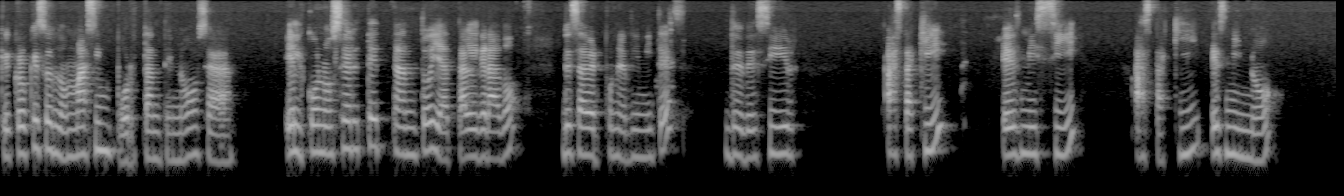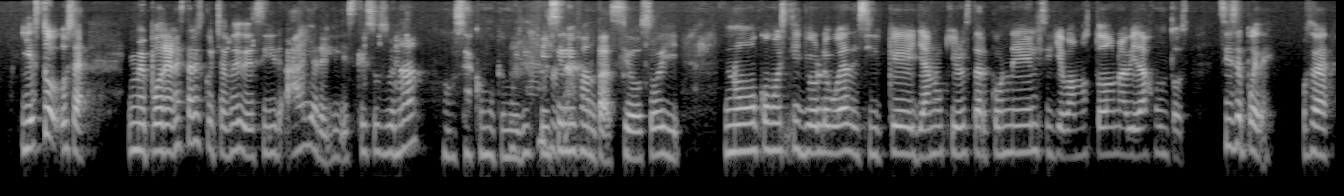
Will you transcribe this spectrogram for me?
que creo que eso es lo más importante, ¿no? O sea, el conocerte tanto y a tal grado de saber poner límites, de decir, hasta aquí es mi sí, hasta aquí es mi no. Y esto, o sea, me podrían estar escuchando y decir, ay, Areli, es que eso suena, o sea, como que muy difícil y fantasioso y no, ¿cómo es que yo le voy a decir que ya no quiero estar con él si llevamos toda una vida juntos? Sí se puede. O sea,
